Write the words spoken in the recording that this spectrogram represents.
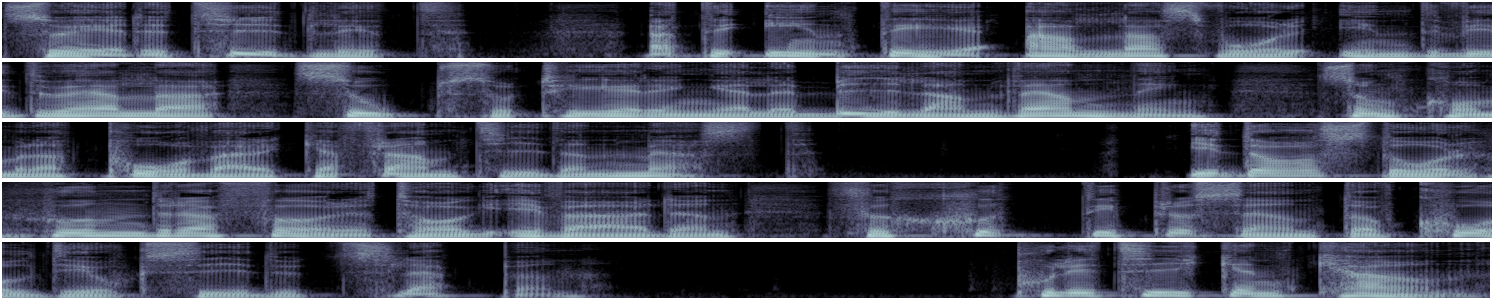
så är det tydligt att det inte är allas vår individuella sopsortering eller bilanvändning som kommer att påverka framtiden mest. Idag står 100 företag i världen för 70 procent av koldioxidutsläppen. Politiken kan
